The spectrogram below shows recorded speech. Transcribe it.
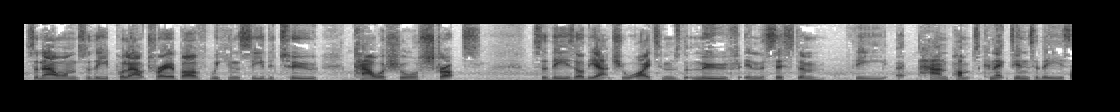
So now onto the pull-out tray above, we can see the two power PowerShore struts. So these are the actual items that move in the system. The uh, hand pumps connect into these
